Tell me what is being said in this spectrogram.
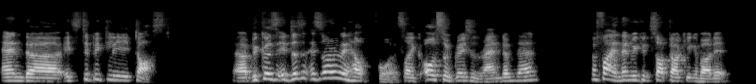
and uh, it's typically tossed uh, because it doesn't, it's not really helpful. It's like, oh, so grace is random then? But fine, then we can stop talking about it.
